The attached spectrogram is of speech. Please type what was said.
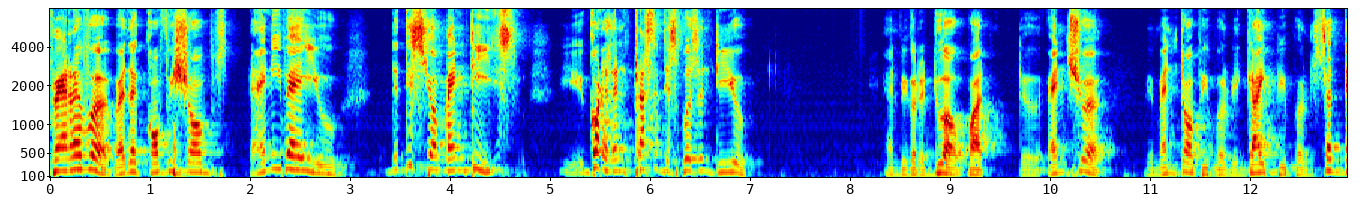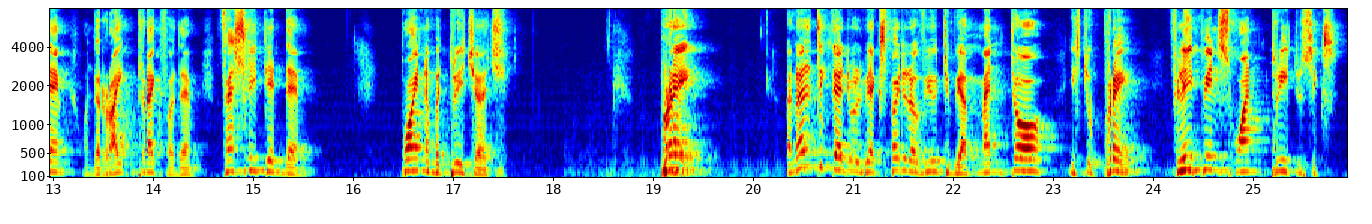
wherever, whether coffee shops, anywhere you, this is your mentee, this, God has entrusted this person to you. And we got to do our part to ensure we mentor people, we guide people, set them on the right track for them, facilitate them. Point number three, church. Pray Another thing that will be expected of you to be a mentor is to pray. Philippians 1 3 to 6.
